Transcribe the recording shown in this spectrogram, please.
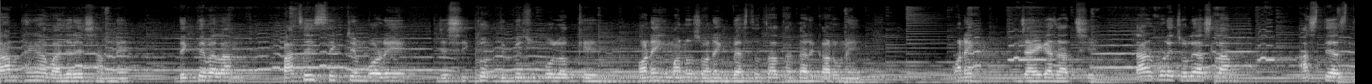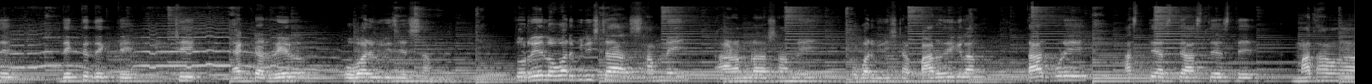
রামঠেঙ্গা বাজারের সামনে দেখতে পেলাম পাঁচই সেপ্টেম্বরে যে শিক্ষক দিবস উপলক্ষে অনেক মানুষ অনেক ব্যস্ততা থাকার কারণে অনেক জায়গা যাচ্ছে। তারপরে চলে আসলাম আস্তে আস্তে দেখতে দেখতে ঠিক একটা রেল ওভারব্রিজের সামনে। তো রেল ওভারব্রিজটা সামনেই আর আমরা সামনেই ওভারব্রিজটা পার হয়ে গেলাম। তারপরে আস্তে আস্তে আস্তে আস্তে মাথাভাঙা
